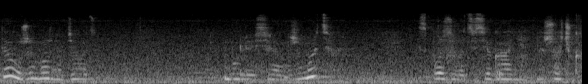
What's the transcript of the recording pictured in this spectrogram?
Остыл, уже можно делать более сильно нажимать, использовать все грани мешочка.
